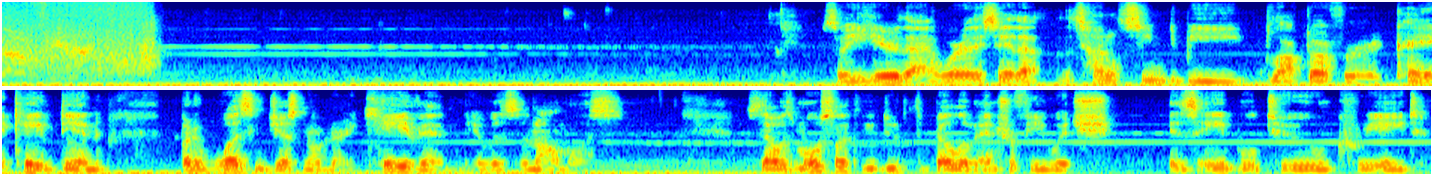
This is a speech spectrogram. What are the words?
Out of here. So you hear that where they say that the tunnel seemed to be blocked off or it ca- it caved in, but it wasn't just an ordinary cave in, it was anomalous. So that was most likely due to the Bell of Entropy, which is able to create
